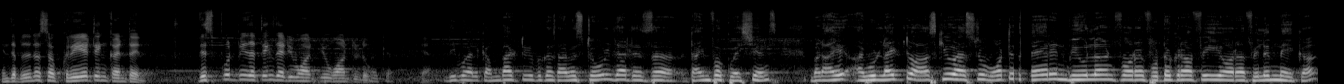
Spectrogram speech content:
in the business of creating content, this could be the thing that you want, you want to do. Yeah. Deepu, I'll come back to you because I was told that there's a time for questions. But I, I would like to ask you as to what is there in MuLearn for a photography or a filmmaker.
